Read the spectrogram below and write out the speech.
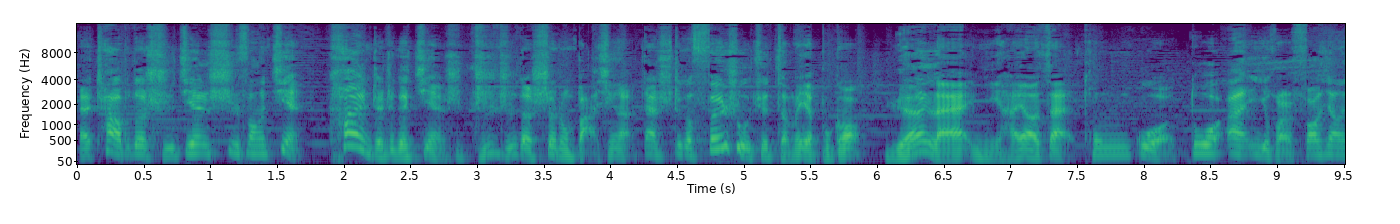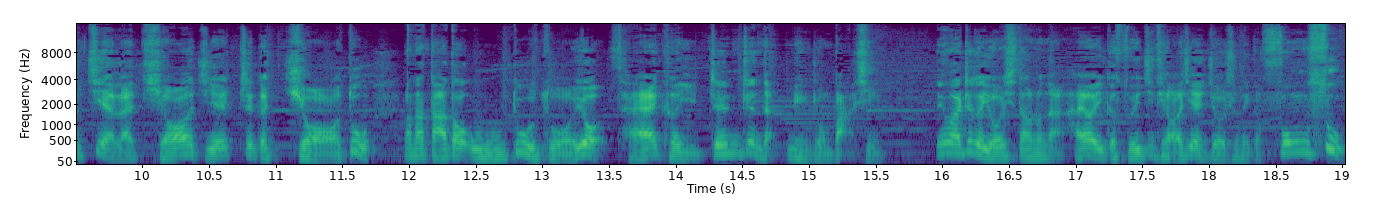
哎，差不多时间释放箭，看着这个箭是直直的射中靶心了，但是这个分数却怎么也不高。原来你还要再通过多按一会儿方向键来调节这个角度，让它达到五度左右，才可以真正的命中靶心。另外，这个游戏当中呢，还有一个随机条件，就是那个风速，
